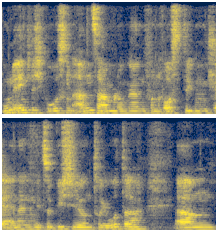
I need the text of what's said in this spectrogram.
unendlich großen Ansammlungen von rostigen kleinen Mitsubishi und Toyota ähm,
